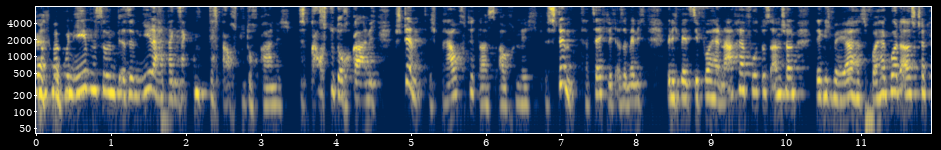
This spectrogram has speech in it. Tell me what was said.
Von jedem so, also jeder hat dann gesagt, hm, das brauchst du doch gar nicht, das brauchst du doch gar nicht. Stimmt, ich brauchte das auch nicht. Es stimmt tatsächlich. Also wenn ich, wenn ich mir jetzt die Vorher-Nachher-Fotos anschaue, denke ich mir, ja, hast vorher gut ausgeschaut,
